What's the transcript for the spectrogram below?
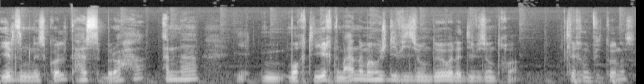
يلزم الناس الكل تحس بروحها انها ي- وقت اللي يخدم عندنا ماهوش ديفيزيون 2 ولا ديفيزيون 3 اللي يخدم في تونس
